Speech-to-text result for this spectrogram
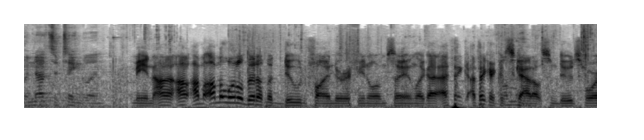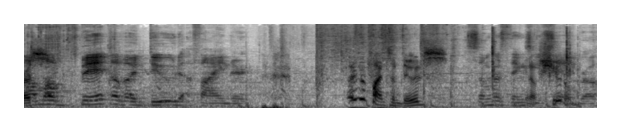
My nuts are tingling. I mean, I, I, I'm, I'm a little bit of a dude finder, if you know what I'm saying. Like, I, I think I think I could I'm scout a- out some dudes for us. I'm a bit of a dude finder. I can find some dudes. Some of the things You you, shoot them. bro.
